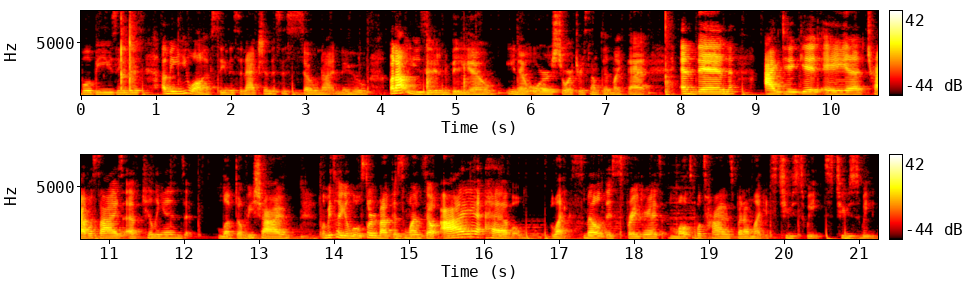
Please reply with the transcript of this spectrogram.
We'll be using this. I mean, you all have seen this in action. This is so not new, but I'll use it in a video, you know, or a short or something like that. And then I did get a travel size of Kilian's Love Don't Be Shy. Let me tell you a little story about this one. So I have like smelled this fragrance multiple times, but I'm like, it's too sweet, it's too sweet.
